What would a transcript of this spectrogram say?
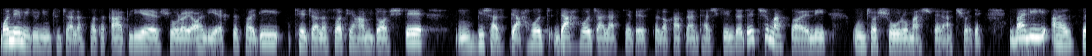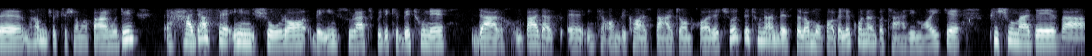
ما نمی‌دونیم تو جلسات قبلی شورای عالی اقتصادی که جلساتی هم داشته بیش از ده ها, ده ها جلسه به اصطلاح قبلا تشکیل داده. چه مسائلی اونجا شور و مشورت شده؟ ولی از همونجور که شما فرمودین هدف این شورا به این صورت بوده که بتونه در بعد از اینکه آمریکا از برجام خارج شد بتونن به اصطلاح مقابله کنن با تحریم هایی که پیش اومده و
